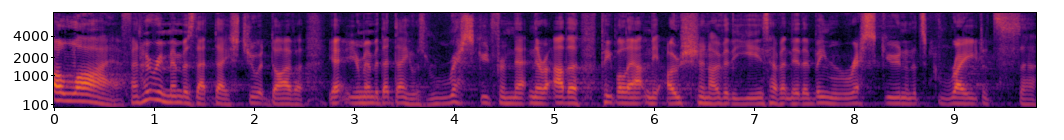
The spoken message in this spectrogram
alive. And who remembers that day, Stuart Diver? Yeah, you remember that day? He was rescued from that. And there are other people out in the ocean over the years, haven't there? They've been rescued, and it's great. It's uh,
